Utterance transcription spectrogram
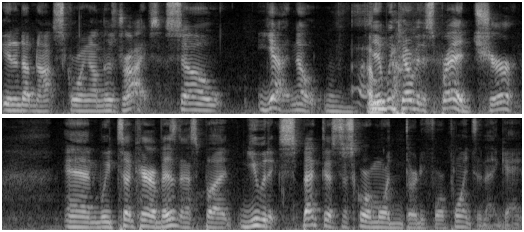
ended up not scoring on those drives. So, yeah, no. Did we cover the spread? Sure. And we took care of business, but you would expect us to score more than 34 points in that game.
